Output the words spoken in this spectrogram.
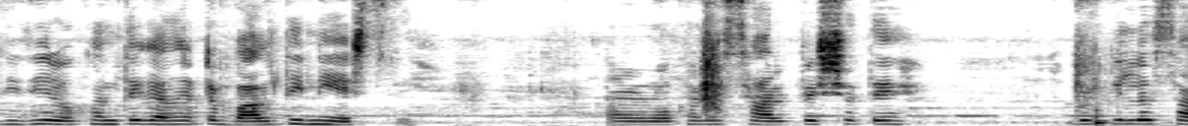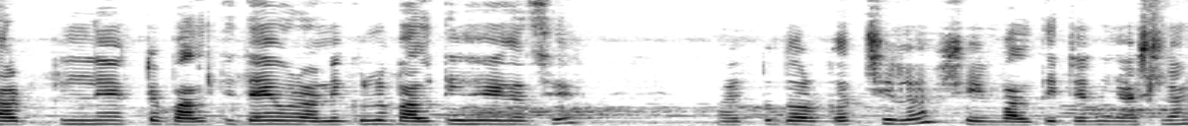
দিদির ওখান থেকে আমি একটা বালতি নিয়ে এসেছি। কারণ ওখানে সার্ফের সাথে দু কিলো সার্ফ কিনলে একটা বালতি দেয়, ওর অনেকগুলো বালতি হয়ে গেছে। আর একটু দরকার ছিল, সেই বালতিটা নিয়ে আসলাম।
